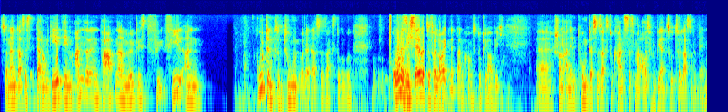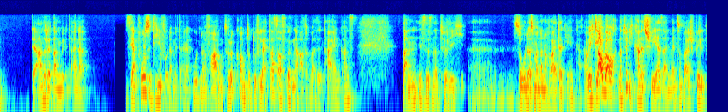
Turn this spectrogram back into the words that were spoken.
sondern dass es darum geht, dem anderen Partner möglichst viel an Gutem zu tun oder dass du sagst, du, ohne sich selber zu verleugnen, dann kommst du, glaube ich, äh, schon an den Punkt, dass du sagst, du kannst das mal ausprobieren zuzulassen. Und wenn der andere dann mit einer sehr positiv oder mit einer guten Erfahrung zurückkommt und du vielleicht das auf irgendeine Art und Weise teilen kannst, dann ist es natürlich äh, so, dass man dann noch weitergehen kann. Aber ich glaube auch, natürlich kann es schwer sein, wenn zum Beispiel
